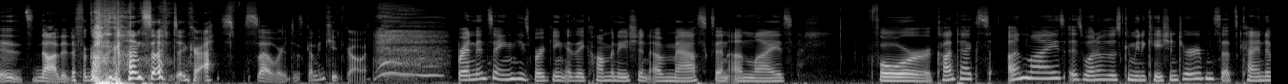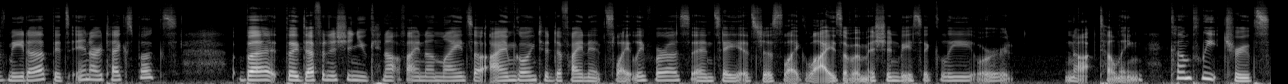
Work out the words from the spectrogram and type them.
is not a difficult concept to grasp, so we're just going to keep going. Brendan saying he's working as a combination of masks and unlies. For context, unlies is one of those communication terms that's kind of made up. It's in our textbooks, but the definition you cannot find online. So I'm going to define it slightly for us and say it's just like lies of omission, basically, or not telling complete truths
